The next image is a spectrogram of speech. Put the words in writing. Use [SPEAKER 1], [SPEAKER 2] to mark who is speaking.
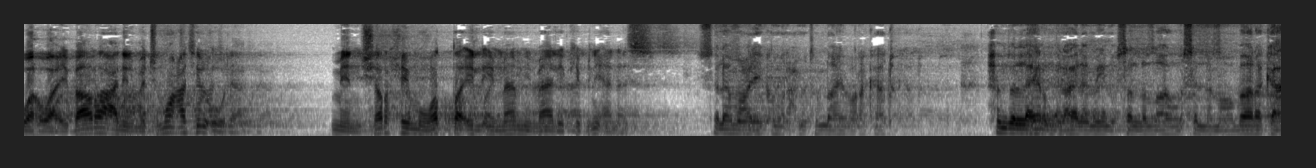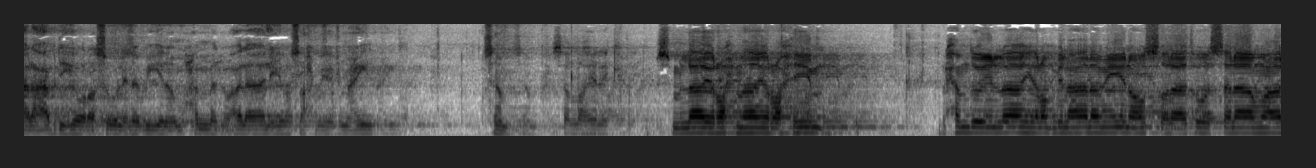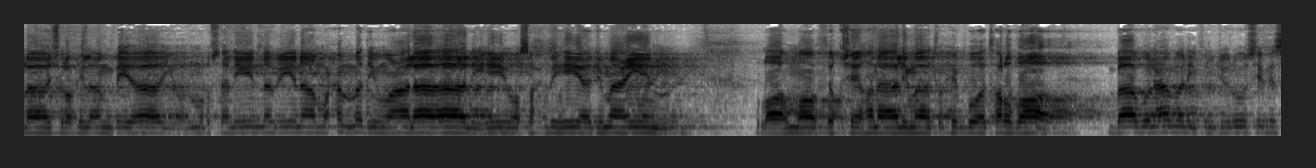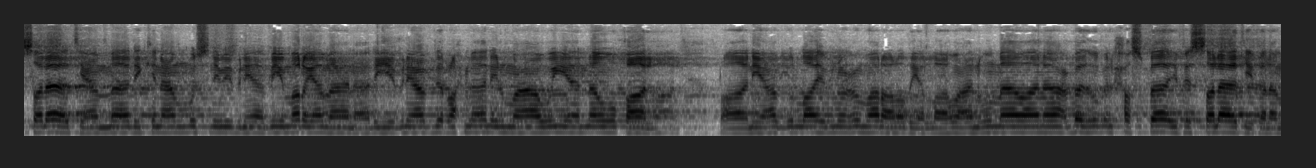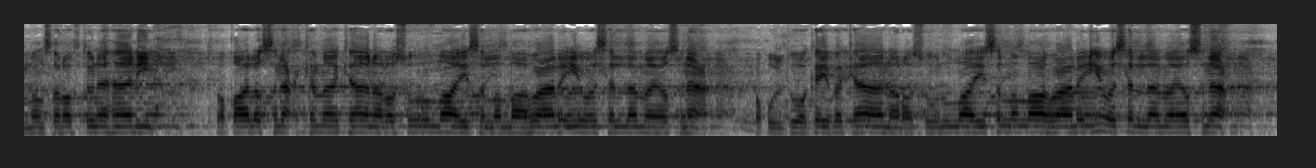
[SPEAKER 1] وهو عبارة عن المجموعة الأولى من شرح موطأ الإمام مالك بن أنس.
[SPEAKER 2] السلام عليكم ورحمة الله وبركاته. الحمد لله رب العالمين وصلى الله وسلم وبارك على عبده ورسوله نبينا محمد وعلى آله وصحبه أجمعين. سم.
[SPEAKER 3] صلى الله إليك بسم الله الرحمن الرحيم. الحمد لله رب العالمين والصلاة والسلام على أشرف الأنبياء والمرسلين نبينا محمد وعلى آله وصحبه أجمعين. اللهم وفق شيخنا لما تحب وترضى. باب العمل في الجلوس في الصلاة عن مالك عن مسلم بن أبي مريم عن علي بن عبد الرحمن المعاوي أنه قال رآني عبد الله بن عمر رضي الله عنهما وأنا أعبث بالحصباء في الصلاة فلما انصرفت نهاني وقال اصنع كما كان رسول الله صلى الله عليه وسلم يصنع فقلت وكيف كان رسول الله صلى الله عليه وسلم يصنع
